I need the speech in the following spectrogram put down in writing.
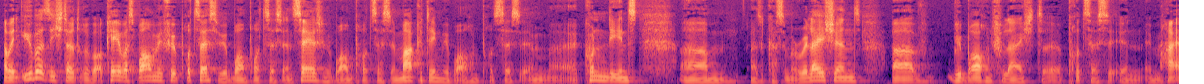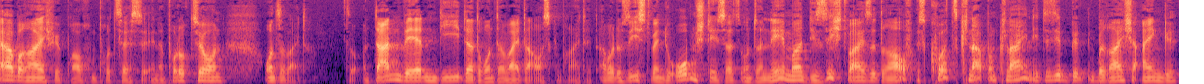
Aber die Übersicht darüber, okay, was brauchen wir für Prozesse? Wir brauchen Prozesse in Sales, wir brauchen Prozesse im Marketing, wir brauchen Prozesse im äh, Kundendienst, ähm, also Customer Relations, äh, wir brauchen vielleicht äh, Prozesse in, im HR-Bereich, wir brauchen Prozesse in der Produktion und so weiter. So, und dann werden die darunter weiter ausgebreitet. Aber du siehst, wenn du oben stehst als Unternehmer, die Sichtweise drauf ist kurz, knapp und klein in diese Bereiche einge,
